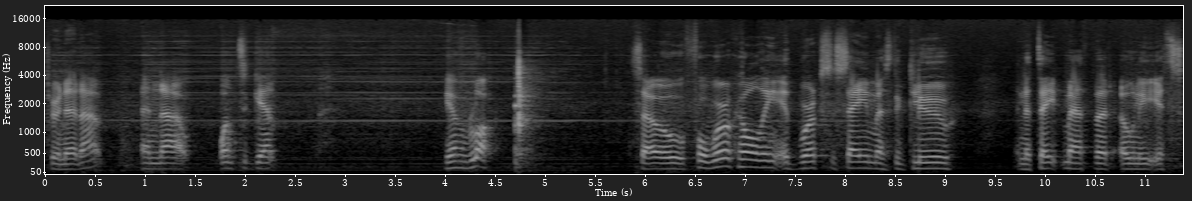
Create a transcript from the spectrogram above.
Turn that out, and now once again, you have a block. So for work holding, it works the same as the glue and the tape method, only it's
